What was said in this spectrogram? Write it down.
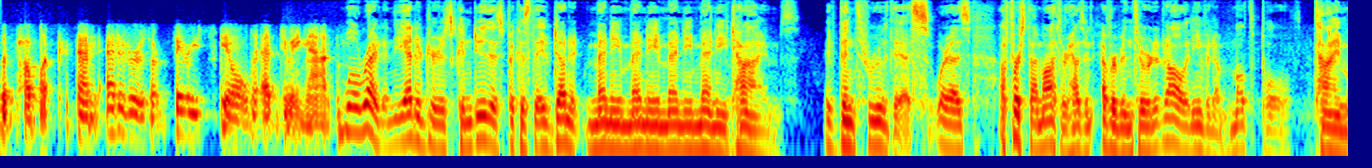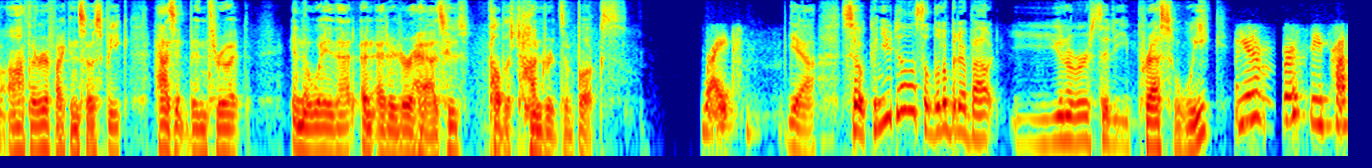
the public. And editors are very skilled at doing that. Well, right. And the editors can do this because they've done it many, many, many, many times. They've been through this, whereas a first time author hasn't ever been through it at all. And even a multiple time author, if I can so speak, hasn't been through it in the way that an editor has who's published hundreds of books. Right. Yeah. So, can you tell us a little bit about University Press Week? University Press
